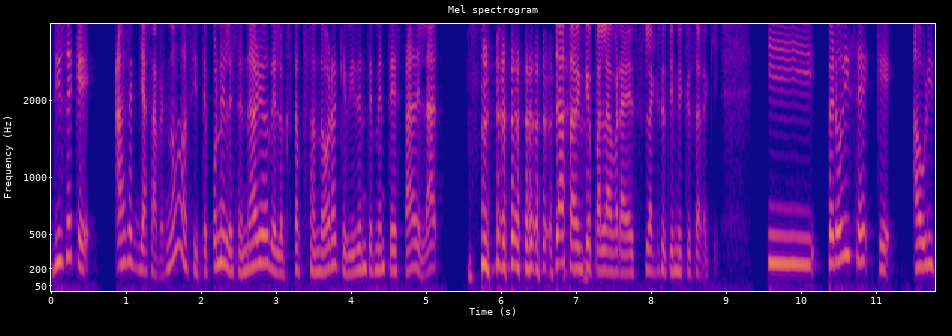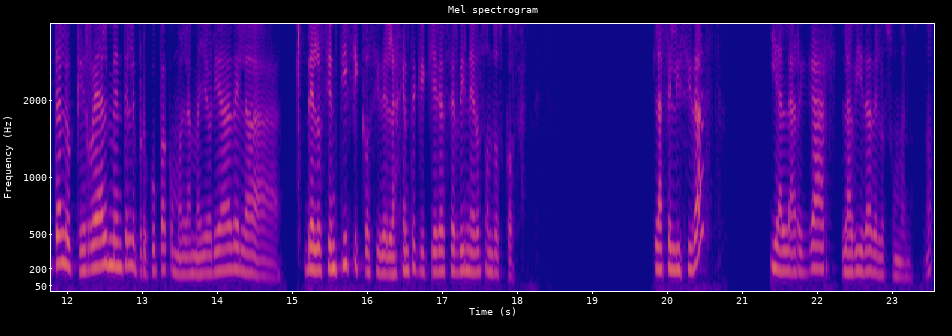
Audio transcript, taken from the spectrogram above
Dice que hace, ya sabes, ¿no? Así te pone el escenario de lo que está pasando ahora, que evidentemente está de la... ya saben qué palabra es la que se tiene que usar aquí. Y, pero dice que ahorita lo que realmente le preocupa como la mayoría de, la, de los científicos y de la gente que quiere hacer dinero son dos cosas. La felicidad y alargar la vida de los humanos, ¿no?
